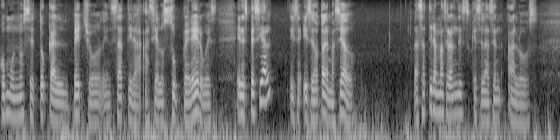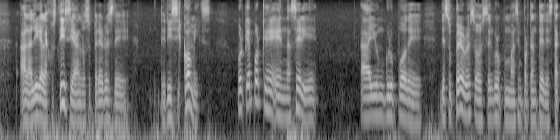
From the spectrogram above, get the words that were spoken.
cómo no se toca el pecho en sátira hacia los superhéroes. En especial, y se, y se nota demasiado, la sátira más grandes que se le hacen a los a la Liga de la Justicia, a los superhéroes de, de DC Comics. ¿Por qué? Porque en la serie hay un grupo de, de superhéroes, o es el grupo más importante de, esta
